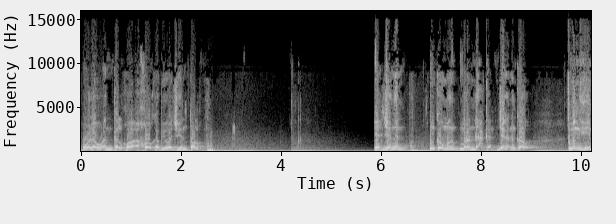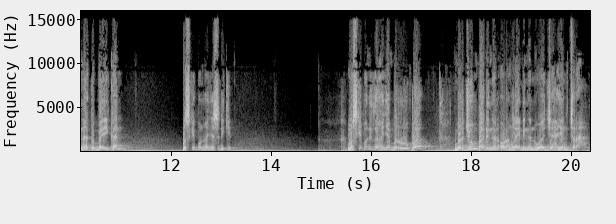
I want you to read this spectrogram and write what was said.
walau an talqa akhaka biwajhin talq." Ya, jangan engkau merendahkan, jangan engkau menghina kebaikan meskipun hanya sedikit. Meskipun itu hanya berupa berjumpa dengan orang lain dengan wajah yang cerah.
